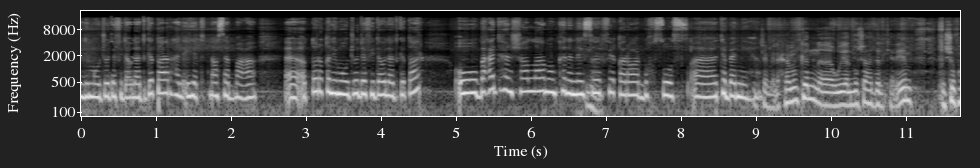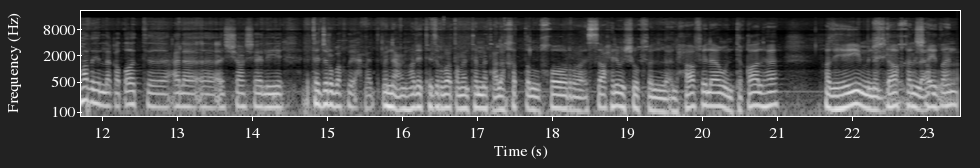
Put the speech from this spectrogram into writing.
اللي موجودة في دولة قطر؟ هل هي تتناسب مع الطرق اللي موجودة في دولة قطر؟ وبعدها إن شاء الله ممكن إنه يصير في قرار بخصوص آه، تبنيها. جميل. إحنا ممكن آه، ويا المشاهد الكريم نشوف هذه اللقطات آه، على الشاشة لتجربة أخوي أحمد. نعم هذه التجربة طبعا تمت على خط الخور الساحلي ونشوف ال- الحافلة وانتقالها. هذه هي من ما الداخل. أيضا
